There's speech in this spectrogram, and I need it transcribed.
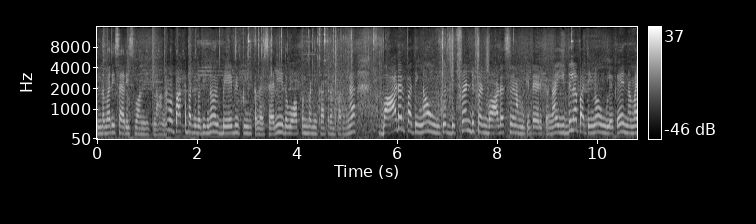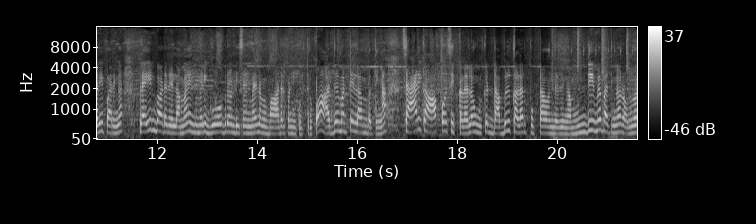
இந்த மாதிரி சாரீஸ் வாங்கிக்கலாங்க. நம்ம பார்க்க பார்த்து பார்த்தீங்கன்னா ஒரு பேபி பிங்க் கலர் சாரீ இதை ஓப்பன் பண்ணி காட்டுறேன் பாருங்கள் பார்டர் பார்த்தீங்கன்னா உங்களுக்கு டிஃப்ரெண்ட் டிஃப்ரெண்ட் பார்டர்ஸில் நம்மக்கிட்ட இருக்குங்க. இதில் பார்த்தீங்கன்னா உங்களுக்கு இந்த மாதிரி பாருங்கள் ப்ளைன் பார்டர் இல்லாமல் இந்த மாதிரி கோபுரம் டிசைன் மாதிரி நம்ம பார்டர் பண்ணி கொடுத்துருக்கோம். அது மட்டும் இல்லாமல் பார்த்தீங்கன்னா சாரீக்கு ஆப்போசிட் கலர் கலரில் உங்களுக்கு டபுள் கலர் புட்டா வந்துடுதுங்க முந்தியுமே பார்த்தீங்கன்னா ரொம்ப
